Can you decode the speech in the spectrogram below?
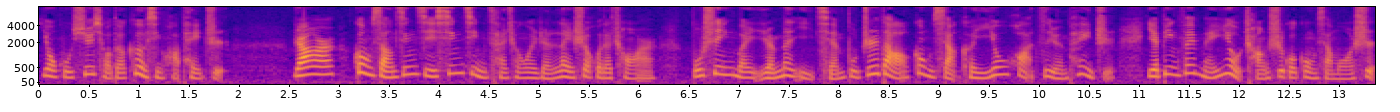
用户需求的个性化配置。然而，共享经济新进才成为人类社会的宠儿。不是因为人们以前不知道共享可以优化资源配置，也并非没有尝试过共享模式，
